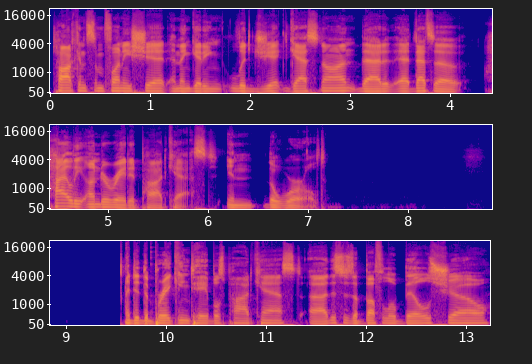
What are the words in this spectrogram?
talking some funny shit, and then getting legit guests on. That that's a highly underrated podcast in the world. I did the Breaking Tables podcast. Uh, this is a Buffalo Bills show.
